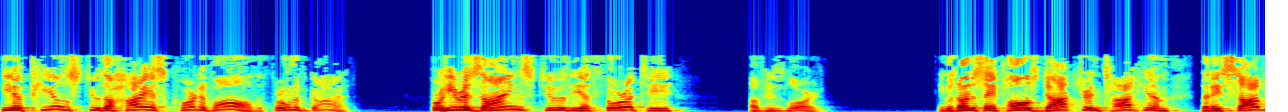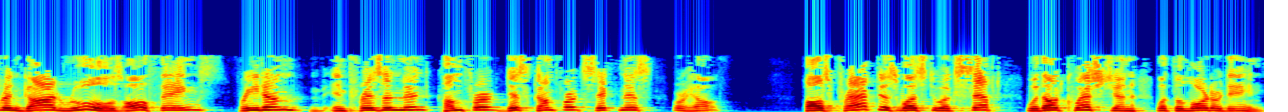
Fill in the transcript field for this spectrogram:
he appeals to the highest court of all, the throne of God. For he resigns to the authority of his Lord. He goes on to say, Paul's doctrine taught him that a sovereign God rules all things freedom, imprisonment, comfort, discomfort, sickness, or health. Paul's practice was to accept without question what the Lord ordained.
